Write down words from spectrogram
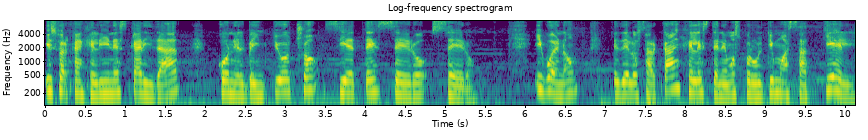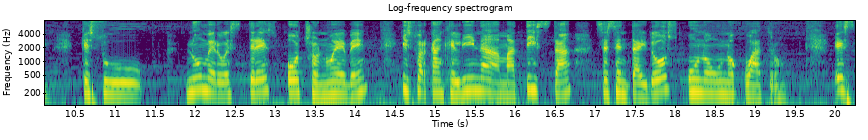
y su arcangelina es caridad con el 28700. Y bueno, de los arcángeles tenemos por último a Zadkiel, que su número es 389 y su arcangelina amatista 62114. Es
